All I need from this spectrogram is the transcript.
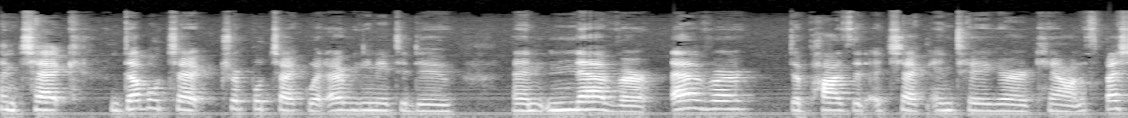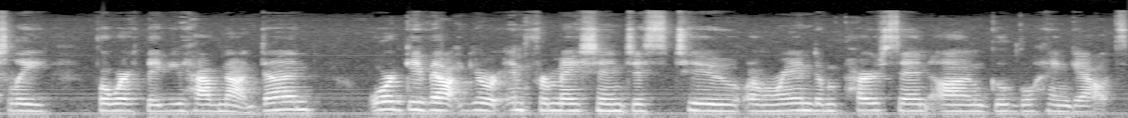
and check double check, triple check, whatever you need to do, and never, ever deposit a check into your account, especially for work that you have not done or give out your information just to a random person on Google Hangouts,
